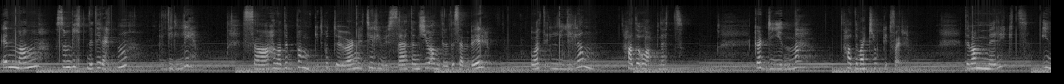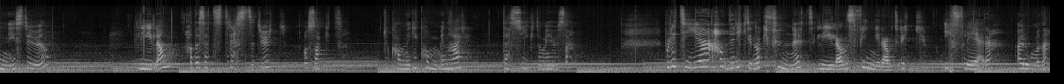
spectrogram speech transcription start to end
En mann som vitnet i retten, Willy, sa han hadde banket på døren til huset den 22. desember, og at Liland hadde åpnet. Gardinene hadde vært trukket for. Det var mørkt inne i stuen. Liland hadde sett stresset ut og sagt du kan ikke komme inn her, det er sykdom i huset. Politiet hadde riktignok funnet Lilands fingeravtrykk i flere av rommene.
